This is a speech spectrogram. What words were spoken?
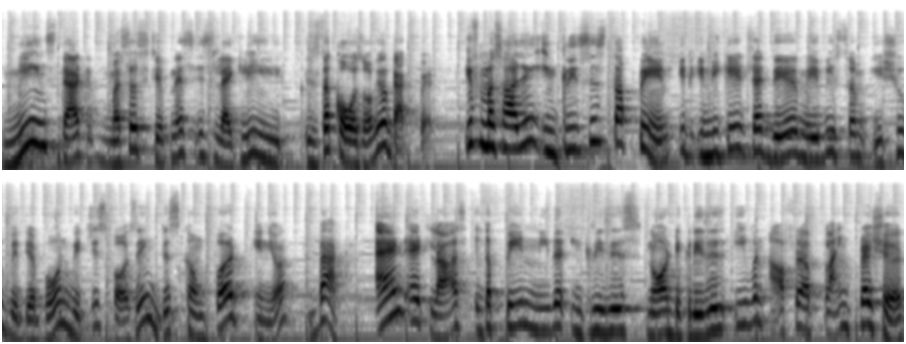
means that muscle stiffness is likely is the cause of your back pain. If massaging increases the pain, it indicates that there may be some issue with your bone which is causing discomfort in your back. And at last, if the pain neither increases nor decreases even after applying pressure,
